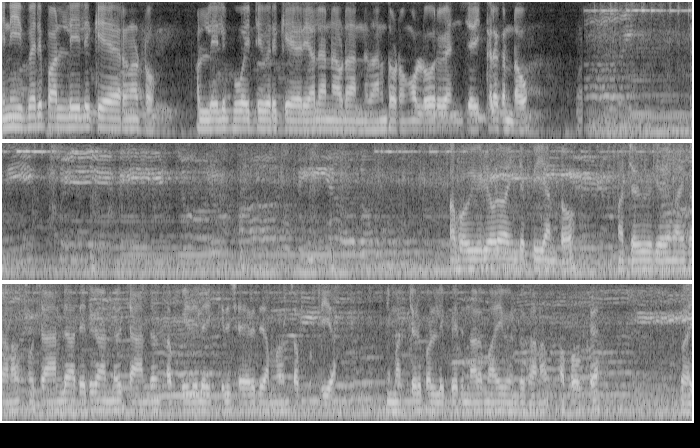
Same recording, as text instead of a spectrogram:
ഇനി ഇവർ പള്ളിയിൽ കയറണം കേട്ടോ പള്ളിയിൽ പോയിട്ട് ഇവർ കയറിയാലാണ് അവിടെ അന്നദാനം തുടങ്ങുള്ളൂ. ഒരു വെഞ്ചരിക്കലൊക്കെ ഉണ്ടാവും. അപ്പോൾ വീഡിയോകൾ അതിന്റെ ചെയ്യാം ചെയ്യാൻ കേട്ടോ മറ്റൊരു വീഡിയോയുമായി കാണാം. ചാനൽ ആദ്യമായിട്ട് കാണുന്നവർ ചാനൽ സബ് ചെയ്ത് ലൈക്ക് ചെയ്ത് ഷെയർ ചെയ്ത് നമ്മളൊന്ന് സപ്പോർട്ട് ചെയ്യുക. ഇനി മറ്റൊരു പള്ളി പെരുന്നാളുമായി വീണ്ടും കാണാം. അപ്പോൾ ഓക്കെ ബൈ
